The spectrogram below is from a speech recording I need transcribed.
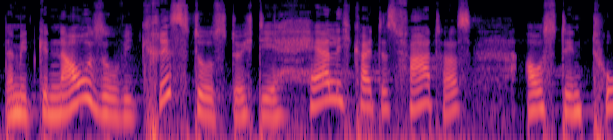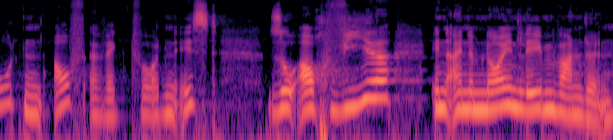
damit genauso wie Christus durch die Herrlichkeit des Vaters aus den Toten auferweckt worden ist, so auch wir in einem neuen Leben wandeln.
